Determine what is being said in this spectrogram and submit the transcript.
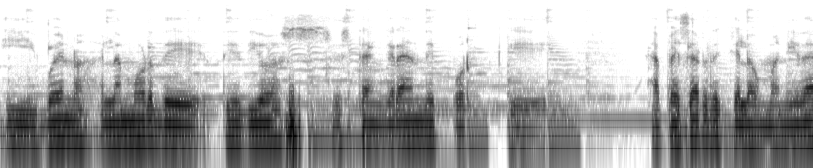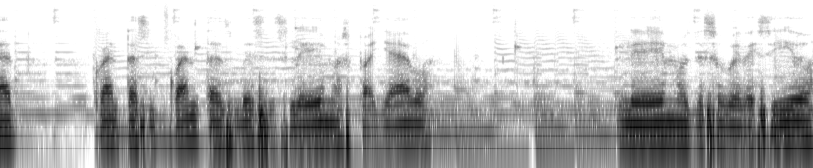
Y bueno, el amor de, Dios es tan grande porque a pesar de que la humanidad cuántas y cuántas veces le hemos fallado, le hemos desobedecido,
